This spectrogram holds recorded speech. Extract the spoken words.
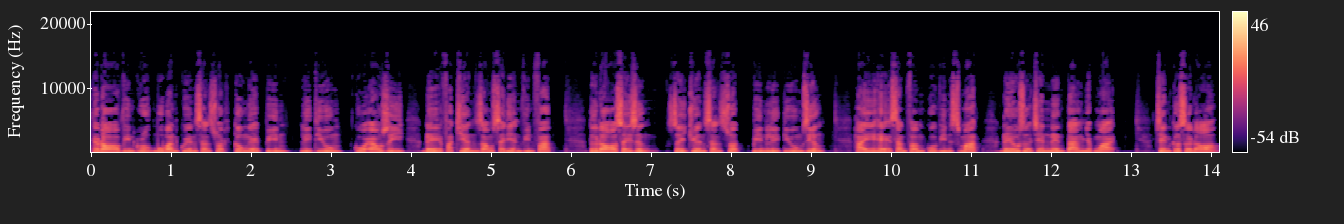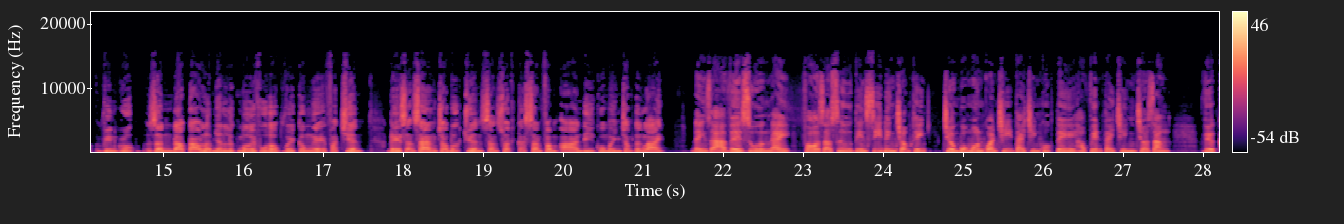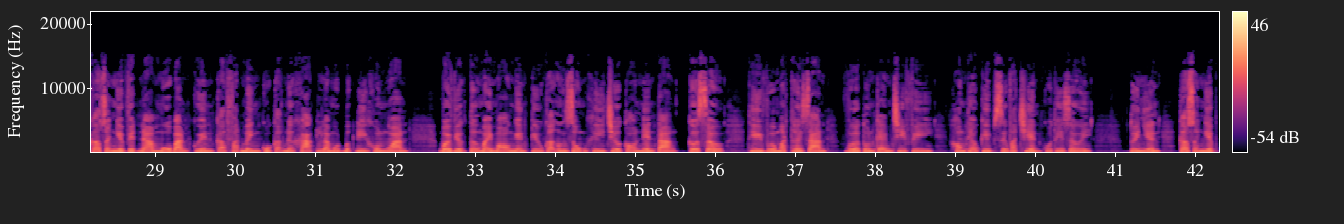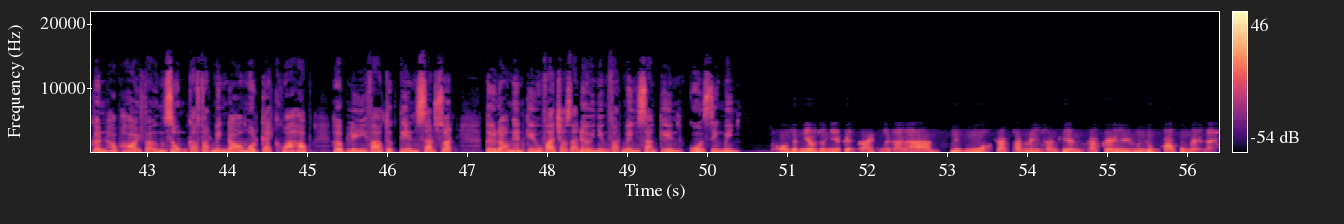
Theo đó, Vingroup mua bản quyền sản xuất công nghệ pin lithium của LG để phát triển dòng xe điện VinFast, từ đó xây dựng dây chuyền sản xuất pin lithium riêng hay hệ sản phẩm của VinSmart đều dựa trên nền tảng nhập ngoại trên cơ sở đó, Vingroup dần đào tạo lớp nhân lực mới phù hợp với công nghệ phát triển để sẵn sàng cho bước chuyển sản xuất các sản phẩm R&D của mình trong tương lai. Đánh giá về xu hướng này, Phó giáo sư tiến sĩ Đinh Trọng Thịnh, trưởng bộ môn quản trị tài chính quốc tế Học viện Tài chính cho rằng, việc các doanh nghiệp Việt Nam mua bản quyền các phát minh của các nước khác là một bước đi khôn ngoan, bởi việc tự mày mò nghiên cứu các ứng dụng khi chưa có nền tảng, cơ sở thì vừa mất thời gian, vừa tốn kém chi phí, không theo kịp sự phát triển của thế giới. Tuy nhiên, các doanh nghiệp cần học hỏi và ứng dụng các phát minh đó một cách khoa học, hợp lý vào thực tiễn sản xuất, từ đó nghiên cứu và cho ra đời những phát minh sáng kiến của riêng mình. Có rất nhiều doanh nghiệp hiện nay người ta đã đi mua các phát minh sáng kiến, các cái ứng dụng khoa học công nghệ này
